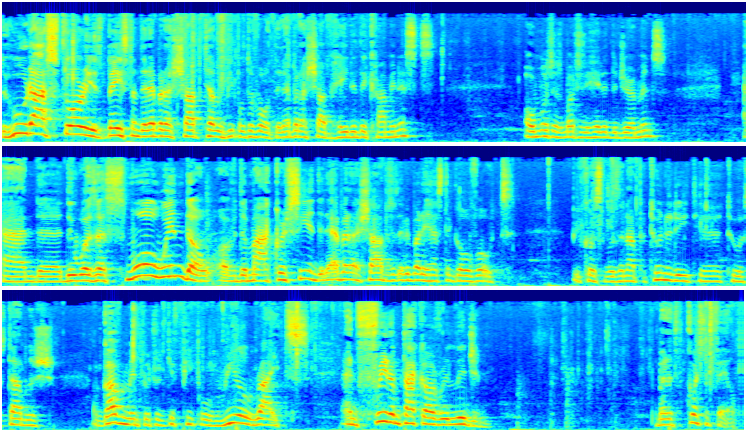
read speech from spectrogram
The Hurrah story is based on the Rebbe Rashab telling people to vote. The Rebbe Rashab hated the communists almost as much as he hated the Germans. And uh, there was a small window of democracy, and the Rebbe Rashab said everybody has to go vote because it was an opportunity to, to establish a government which would give people real rights and freedom taka of religion. But of course it failed.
